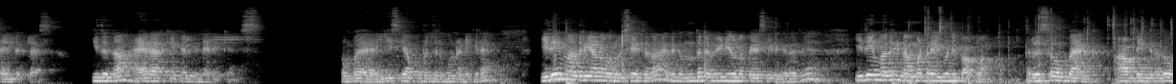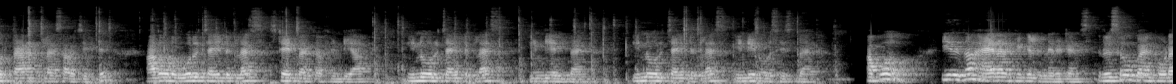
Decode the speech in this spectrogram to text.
சைல்டு கிளாஸ் இதுதான் ஹைரார்கிக்கல் இன்ஹெரிட்டன்ஸ் ரொம்ப ஈஸியாக புரிஞ்சிருக்கும்னு நினைக்கிறேன். இதே மாதிரியான ஒரு விஷயத்தை தான் இதுக்கு முந்தின வீடியோவில் பேசியிருக்கிறது. இதே மாதிரி நம்ம ட்ரை பண்ணி பார்க்கலாம். ரிசர்வ் பேங்க் அப்படிங்கிறத ஒரு பேரண்ட் கிளாஸாக வச்சுக்கிட்டு அதோட ஒரு child class State Bank of India இன்னொரு சைல்டு கிளாஸ் இந்தியன் பேங்க் இன்னொரு child class Indian Overseas Bank அப்போது இதுதான் ஹயரார்கிக்கல் இன்ஹெரிட்டன்ஸ் ரிசர்வ் பேங்க்கோட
